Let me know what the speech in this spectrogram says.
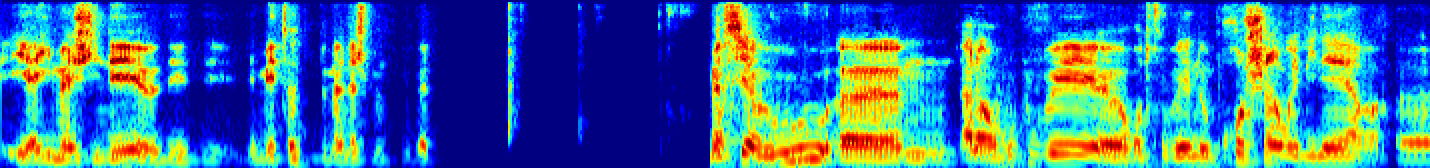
imaginer des méthodes de management nouvelles. Merci à vous. Euh, alors, vous pouvez euh, retrouver nos prochains webinaires. Euh,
